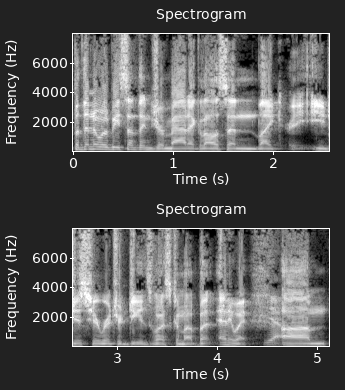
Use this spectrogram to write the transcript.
but then it would be something dramatic, and all of a sudden like you just hear Richard Dean's voice come up. But anyway, Yeah. um,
